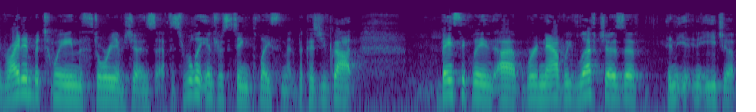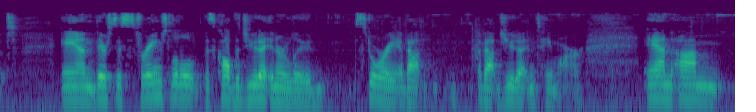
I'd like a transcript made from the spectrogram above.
right in between the story of Joseph. It's a really interesting placement because you've got basically uh, we're now we've left Joseph in, in Egypt, and there's this strange little it's called the Judah interlude story about about Judah and Tamar, and um,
